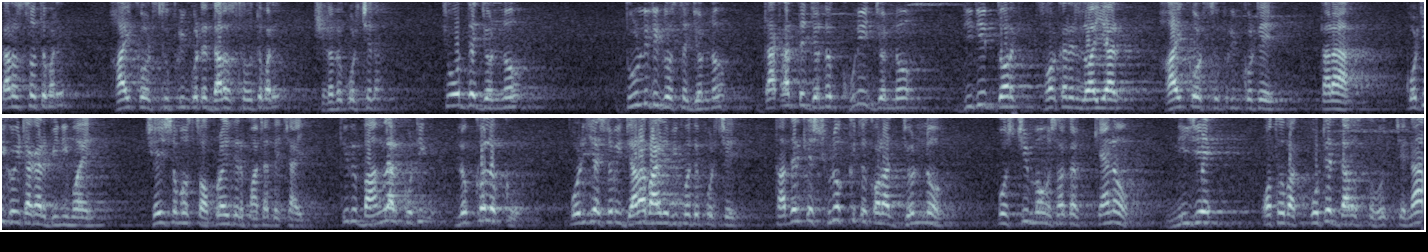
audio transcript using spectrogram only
দ্বারস্থ হতে পারে। হাইকোর্ট, সুপ্রিম কোর্টের দ্বারস্থ হতে পারে, সেটা তো করছে না। চোরদের জন্য, দুর্নীতিগ্রস্তের জন্য, ডাকাতদের জন্য, খুনির জন্য দিদির দর, সরকারের লয়ার, হাইকোর্ট, সুপ্রিম কোর্টে তারা কোটি কোটি টাকার বিনিময়ে সেই সমস্ত অপরাধীদের বাঁচাতে চায়। কিন্তু বাংলার কোটি, লক্ষ লক্ষ পরিযায়ী শ্রমিক যারা বাইরে বিপদে পড়ছে, তাদেরকে সুরক্ষিত করার জন্য পশ্চিমবঙ্গ সরকার কেন নিজে অথবা কোর্টের দ্বারস্থ হচ্ছে না?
